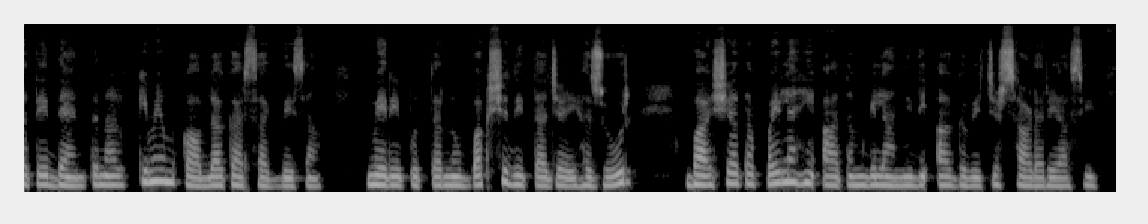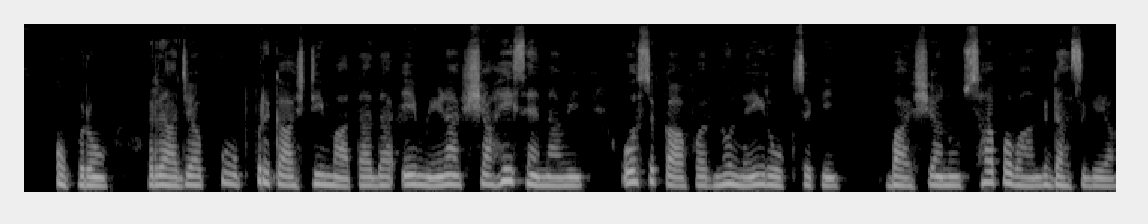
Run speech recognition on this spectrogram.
ਅਤੇ ਦੈਂਤ ਨਾਲ ਕਿਵੇਂ ਮੁਕਾਬਲਾ ਕਰ ਸਕਦੇ ਸਾਂ? ਮੇਰੇ ਪੁੱਤਰ ਨੂੰ ਬਖਸ਼ ਦਿੱਤਾ ਜਾਏ ਹਜ਼ੂਰ। ਬਾਦਸ਼ਾਹ ਤਾਂ ਪਹਿਲਾਂ ਹੀ ਆਤਮ ਗਿਲਾਨੀ ਦੀ ਅੱਗ ਵਿੱਚ ਸੜ ਰਿਹਾ ਸੀ। ਉਪਰੋਂ ਰਾਜਾ ਭੂਪ ਪ੍ਰਕਾਸ਼ ਦੀ ਮਾਤਾ ਦਾ ਇਹ ਮੇਣਾ ਸ਼ਾਹੀ ਸੈਨਾ ਵੀ ਉਸ ਕਾਫਰ ਨੂੰ ਨਹੀਂ ਰੋਕ ਸਕੀ। ਬਾਦਸ਼ਾਹ ਨੂੰ ਸੱਪ ਵਾਂਗ ਡਸ ਗਿਆ।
